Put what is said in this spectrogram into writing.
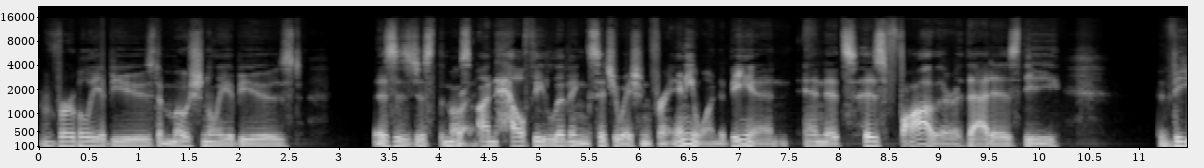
verbally abused, emotionally abused. This is just the most Right. unhealthy living situation for anyone to be in, and it's his father that is the the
